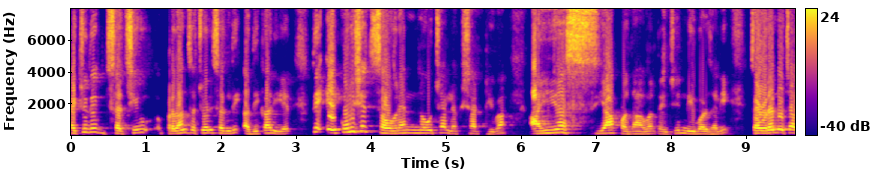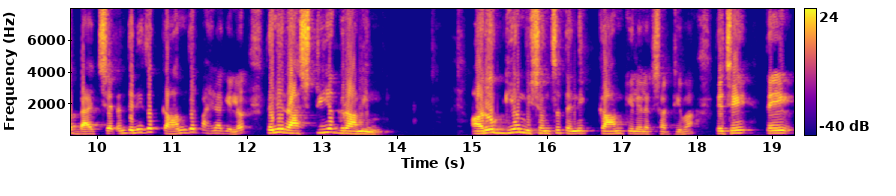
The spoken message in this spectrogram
ऍक्च्युली सचिव प्रधान सचिव आणि संधी अधिकारी आहेत. ते एकोणीसशे चौऱ्याण्णवच्या लक्षात ठेवा आय एस या पदावर त्यांची निवड झाली. चौऱ्याण्णवच्या बॅच आहेत. आणि त्यांनी जर काम जर पाहायला गेलं त्यांनी राष्ट्रीय ग्रामीण आरोग्य मिशनचं त्यांनी काम केले लक्षात ठेवा. त्याचे ते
